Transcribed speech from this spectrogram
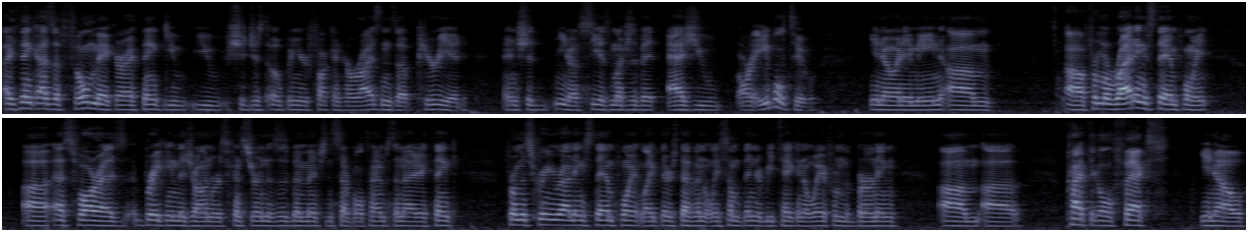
I think as a filmmaker, I think you you should just open your fucking horizons up, period, and should you know see as much of it as you are able to. You know what I mean? Um, uh, from a writing standpoint, uh, as far as breaking the genre is concerned. This has been mentioned several times tonight. I think from a screenwriting standpoint, like there's definitely something to be taken away from the burning. Um, uh, practical effects, you know,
